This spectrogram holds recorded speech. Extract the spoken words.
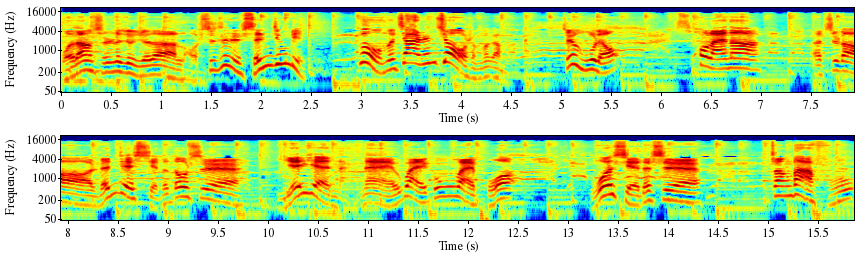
我当时呢就觉得老师真是神经病，问我们家人叫什么干嘛呀？真无聊。后来呢，呃，知道人家写的都是爷爷奶奶、外公外婆，我写的是张大福、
